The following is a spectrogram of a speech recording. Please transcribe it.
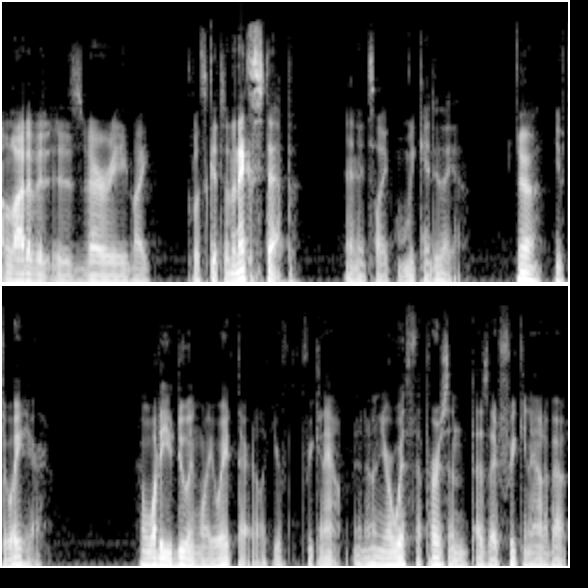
a lot of it is very like let's get to the next step and it's like we can't do that yet Yeah. you have to wait here and what are you doing while you wait there like you're freaking out you know and you're with the person as they're freaking out about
